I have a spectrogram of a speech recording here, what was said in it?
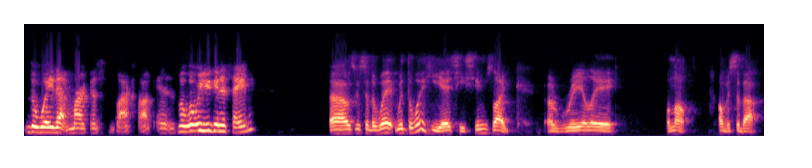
the way that Marcus Blackstock is. But what were you gonna say? uh, I was gonna say the way with the way he is, he seems like a really well, not obviously that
